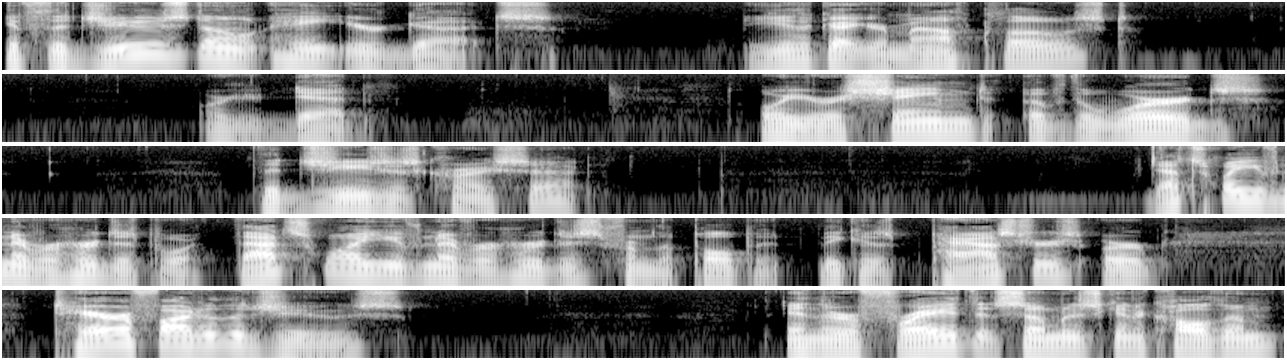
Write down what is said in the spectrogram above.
If the Jews don't hate your guts, you either got your mouth closed or you're dead. Or you're ashamed of the words that Jesus Christ said. That's why you've never heard this before. That's why you've never heard this from the pulpit, because pastors are terrified of the Jews and they're afraid that somebody's going to call them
